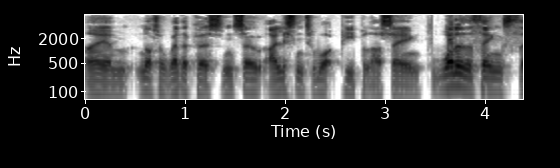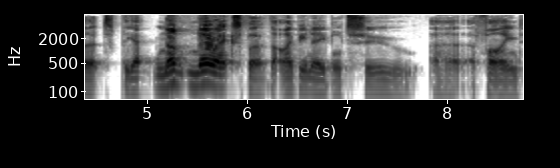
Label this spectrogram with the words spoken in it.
I am not a weather person. So I listen to what people are saying. One of the things that the, no, no expert that I've been able to uh, find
